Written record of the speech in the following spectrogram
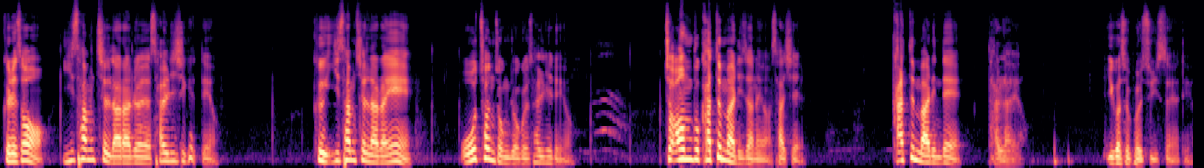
그래서 237 나라를 살리시겠대요. 그237 나라에 5천 종족을 살리래요. 전부 같은 말이잖아요, 사실. 같은 말인데 달라요. 이것을 볼 수 있어야 돼요.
